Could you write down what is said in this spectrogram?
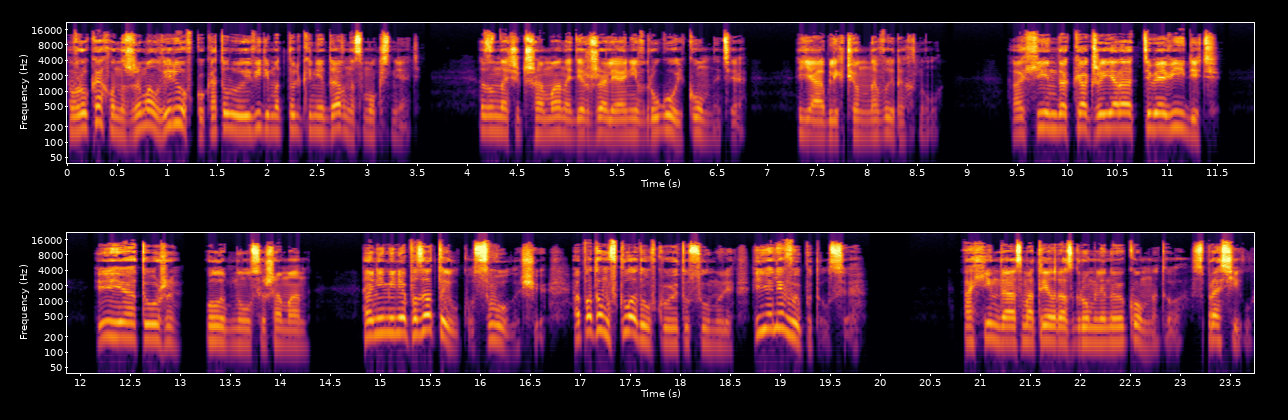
В руках он сжимал веревку, которую, видимо, только недавно смог снять. Значит, шамана держали они в другой комнате. Я облегченно выдохнул. «Ахинда, как же я рад тебя видеть!» «И я тоже», — улыбнулся шаман. «Они меня по затылку, сволочи, а потом в кладовку эту сунули, еле выпутался». Ахинда осмотрел разгромленную комнату, спросил.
